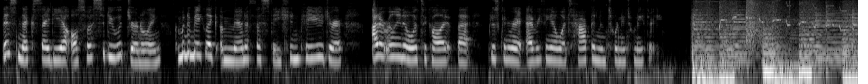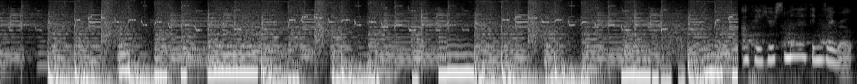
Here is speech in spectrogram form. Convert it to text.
This next idea also has to do with journaling. I'm going to make like a manifestation page or I don't really know what to call it, but I'm just going to write everything on what's happened in 2023. Okay, here's some of the things I wrote.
